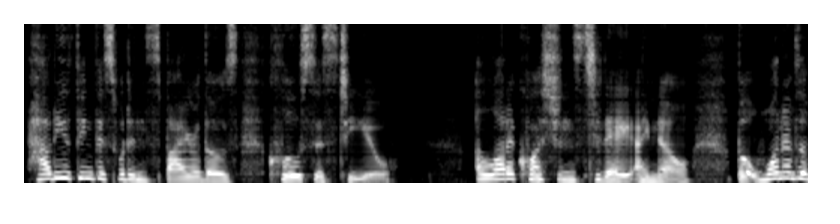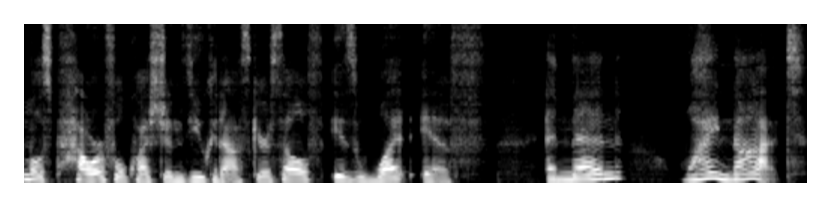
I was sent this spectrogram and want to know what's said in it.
How do you think this would inspire those closest to you? A lot of questions today, I know, but one of the most powerful questions you can ask yourself is what if? And then, why not?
